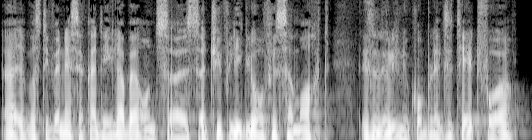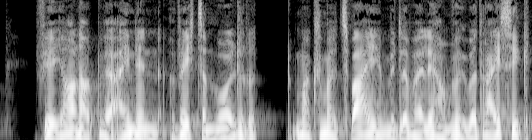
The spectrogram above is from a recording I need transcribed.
äh, was die Vanessa Candela bei uns als Chief Legal Officer macht. Das ist natürlich eine Komplexität. Vor vier Jahren hatten wir einen Rechtsanwalt oder maximal zwei. Mittlerweile haben wir über 30,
